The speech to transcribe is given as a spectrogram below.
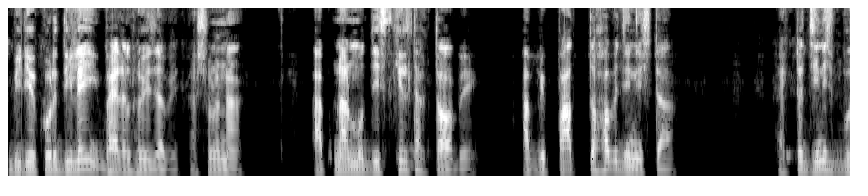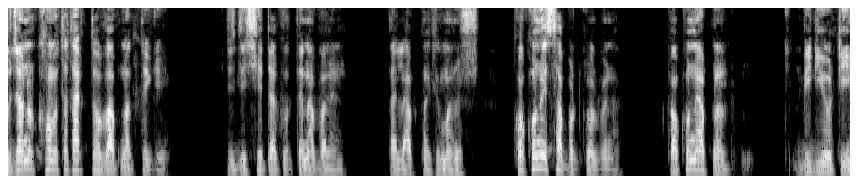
ভিডিও করে দিলেই ভাইরাল হয়ে যাবে। আসলে না। আপনার মধ্যে স্কিল থাকতে হবে। আপনি পারতে হবে জিনিসটা। একটা জিনিস বোঝানোর ক্ষমতা থাকতে হবে আপনার থেকে। যদি সেটা করতে না পারেন, তাহলে আপনাকে মানুষ কখনোই সাপোর্ট করবে না। কখনোই আপনার ভিডিওটি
